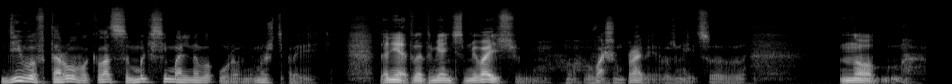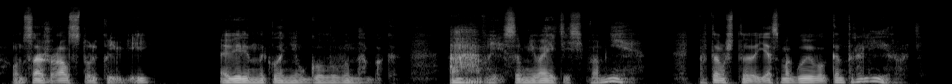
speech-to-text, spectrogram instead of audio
дива второго класса максимального уровня. Можете проверить. Да нет, в этом я не сомневаюсь. В вашем праве, разумеется. Но он сожрал столько людей. Аверин наклонил голову на бок. — А, вы сомневаетесь во мне? В том, что я смогу его контролировать.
